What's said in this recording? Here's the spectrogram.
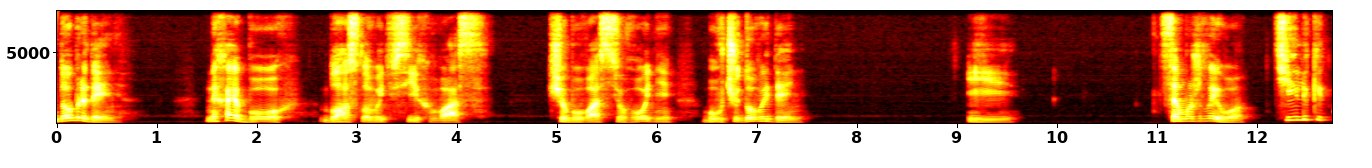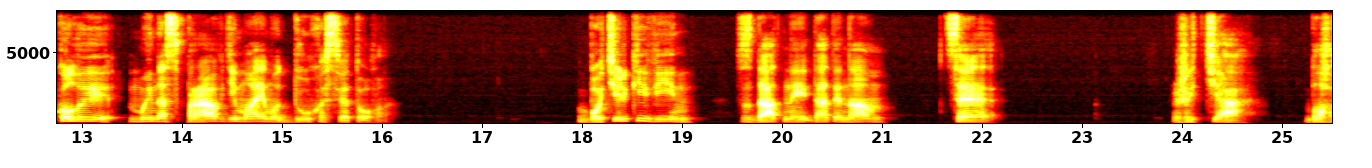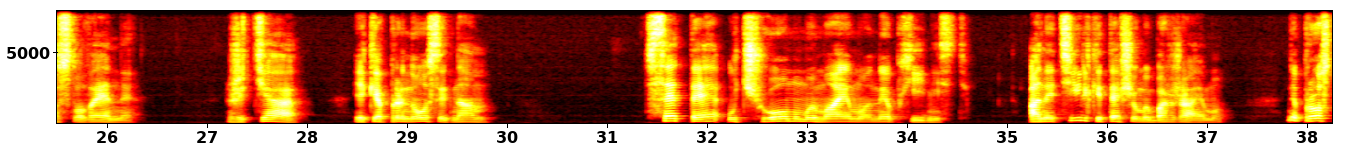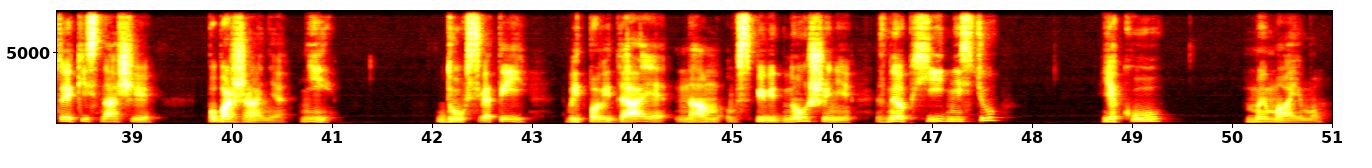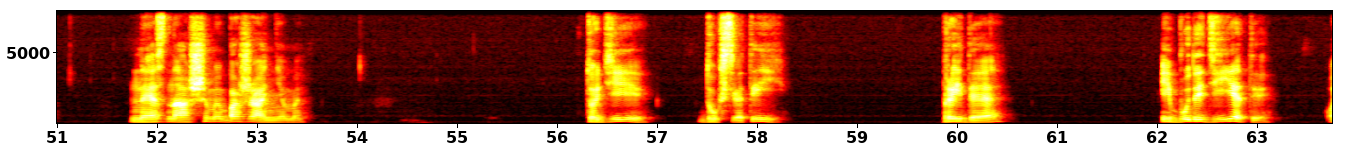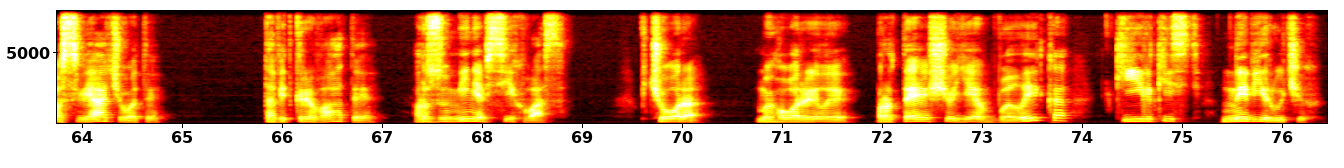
Добрий день. Нехай Бог благословить всіх вас, щоб у вас сьогодні був чудовий день. І це можливо тільки коли ми насправді маємо Духа Святого. Бо тільки Він здатний дати нам це життя благословенне, життя, яке приносить нам все те, у чому ми маємо необхідність, а не тільки те, що ми бажаємо, не просто якісь наші побажання. Ні. Дух Святий відповідає нам в співвідношенні з необхідністю, яку ми маємо, не з нашими бажаннями. Тоді Дух Святий прийде і буде діяти, освячувати та відкривати розуміння всіх вас. Вчора ми говорили про те, що є велика кількість невіруючих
